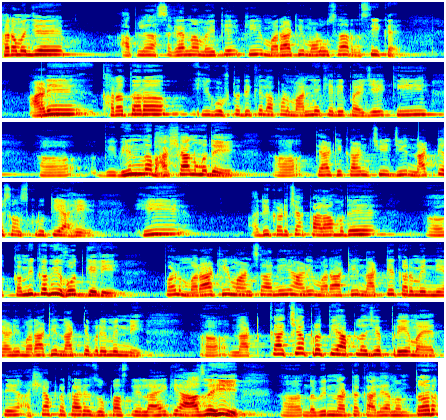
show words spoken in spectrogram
खरं म्हणजे आपल्याला सगळ्यांना माहिती आहे की मराठी माणूस हा रसिक आहे. आणि खरं तर ही गोष्ट देखील आपण मान्य केली पाहिजे की विभिन्न भाषांमध्ये त्या ठिकाणची जी नाट्य संस्कृती आहे ही अलीकडच्या काळामध्ये कमी कमी होत गेली. पण मराठी माणसांनी आणि मराठी नाट्यकर्मींनी आणि मराठी नाट्यप्रेमींनी नाटकाच्या प्रती आपलं जे प्रेम आहे ते अशा प्रकारे जोपासलेलं आहे की आजही नवीन नाटक आल्यानंतर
